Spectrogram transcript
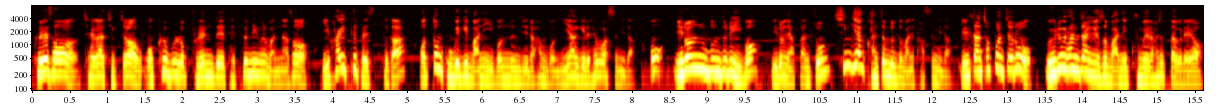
그래서 제가 직접 워크블록 브랜드의 대표님을 만나서 이 화이트 베스트가 어떤 고객이 많이 입었는지를 한번 이야기를 해보았습니다. 어? 이런 분들이 입어? 이런 약간 좀 신기한 관점들도 많이 봤습니다. 일단 첫 번째로 의료 현장에서 많이 구매를 하셨다 그래요.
